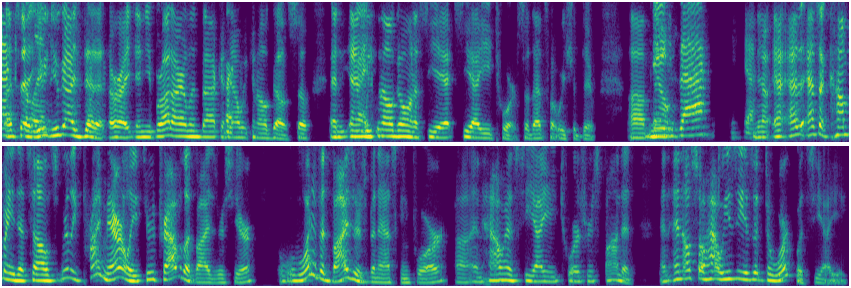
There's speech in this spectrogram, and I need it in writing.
Excellent. it. You, you, guys did it. All right, and you brought Ireland back, and right. now we can all go. So and and right. we can all go on a CIE tour. So that's what we should do. Um, now, exactly. Yeah. Now, as, as a company that sells really primarily through travel advisors here, what have advisors been asking for, uh, and how has CIE Tours responded? And, and also, how easy is it to work with CIE?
